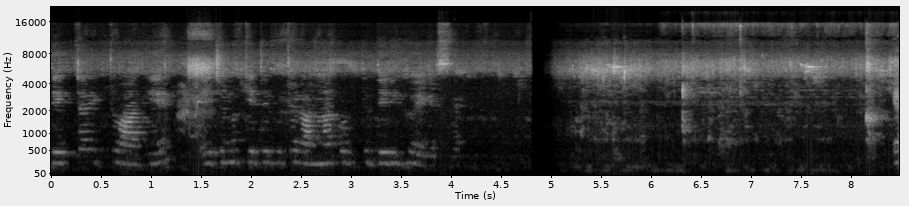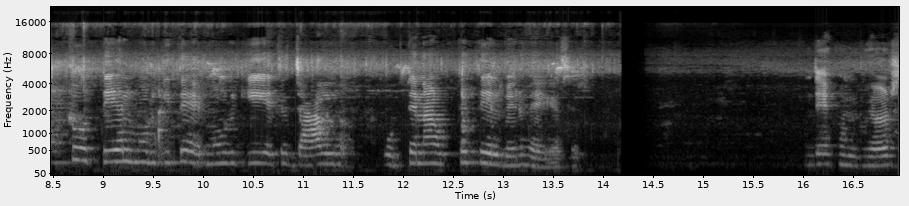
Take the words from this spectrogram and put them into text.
ডেটটা একটু আগে। এই জন্য কেটে কুটে রান্না করতে দেরি হয়ে গেছে। এত তেল মুরগিতে, মুরগি যে জাল উঠতে না উঠতে তেল বের হয়ে গেছে। দেখুন ভিউয়ার্স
